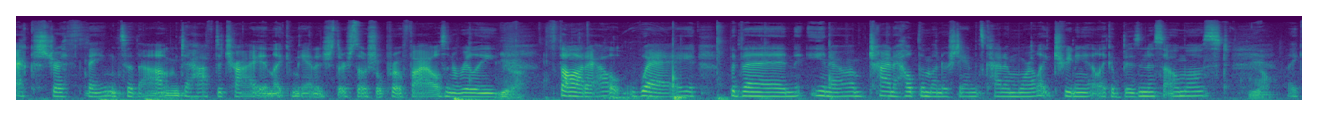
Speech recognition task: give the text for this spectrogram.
extra thing to them to have to try and like manage their social profiles in a really Yeah. thought out way. But then, you know, I'm trying to help them understand it's kind of more like treating it like a business almost Yeah. like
